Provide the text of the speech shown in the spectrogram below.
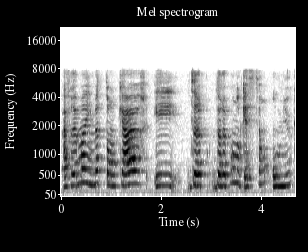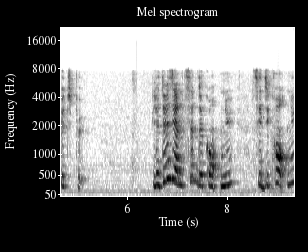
à vraiment y mettre ton cœur et de répondre aux questions au mieux que tu peux. Le deuxième type de contenu, c'est du contenu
